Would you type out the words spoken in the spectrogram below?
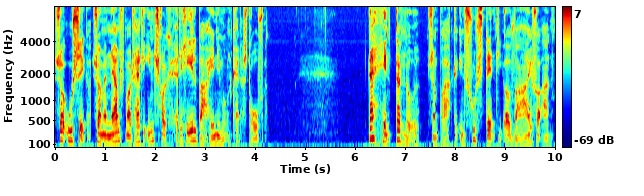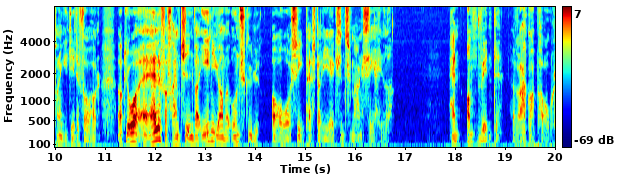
så usikker, så man nærmest måtte have det indtryk, at det hele bare hen imod en katastrofe. Der henter noget, som bragte en fuldstændig og varig forandring i dette forhold, og gjorde, at alle for fremtiden var enige om at undskylde og overse pastor Eriksens mange særheder. Han omvendte Rakker Paul.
